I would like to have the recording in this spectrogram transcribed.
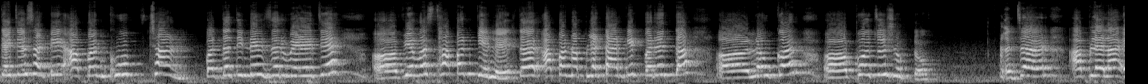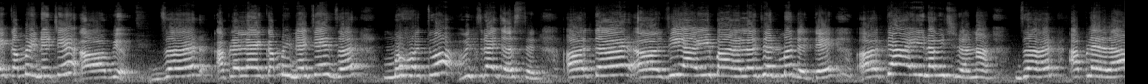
त्याच्यासाठी आपण खूप छान पद्धतीने जर वेळेचे व्यवस्थापन केले तर आपण आपल्या टार्गेटपर्यंत लवकर पोहोचू शकतो. जर आपल्याला एका महिन्याचे व्य- जर आपल्याला एका महिन्याचे जर महत्त्व विचारायचं असेल तर जी आई बाळाला जन्म देते त्या आईला विचारा ना. जर आपल्याला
